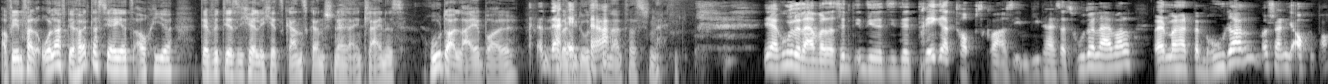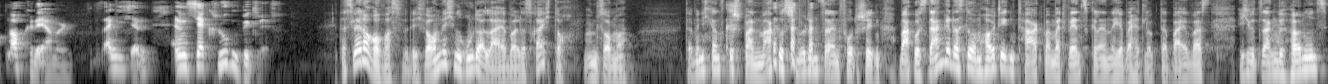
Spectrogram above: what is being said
Auf jeden Fall, Olaf, der hört das ja jetzt auch hier, der wird dir sicherlich jetzt ganz, ganz schnell ein kleines Ruderleiball, Nein, oder wie du es ja. genannt hast, schneiden. Ja, Ruderleiberl, das sind diese, diese Trägertops quasi. Im Wien heißt das Ruderleiberl, weil man halt beim Rudern wahrscheinlich auch, braucht man auch keine Ärmel. Das ist eigentlich ein, ein sehr klugen Begriff. Das wäre doch auch was für dich. Warum nicht ein Ruderleiberl? Das reicht doch im Sommer. Da bin ich ganz gespannt. Markus würde uns ein Foto schicken. Markus, danke, dass du am heutigen Tag beim Adventskalender hier bei Headlock dabei warst. Ich würde sagen, wir hören uns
